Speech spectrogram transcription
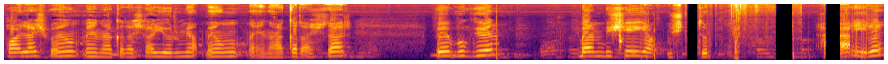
paylaşmayı unutmayın arkadaşlar. Yorum yapmayı unutmayın arkadaşlar. Ve bugün ben bir şey yapmıştım. Her yere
